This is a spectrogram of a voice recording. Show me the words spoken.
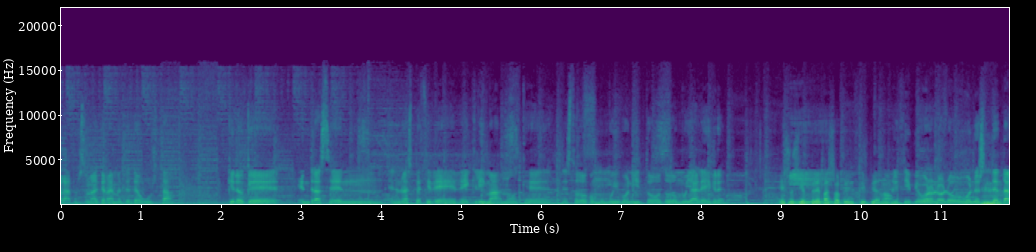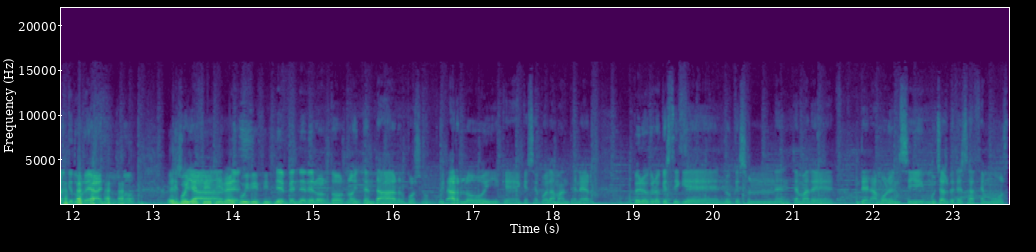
a la persona que realmente te gusta, creo que entras en, en una especie de, de clima, ¿no? Que es todo como muy bonito, todo muy alegre. Eso Y- siempre pasa al principio, ¿no? Al principio, bueno, lo, lo bueno es intentar que dure años, ¿no? Es Eso muy difícil, es muy difícil. Depende de los dos, ¿no? Intentar, pues, cuidarlo y que, que se pueda mantener. Pero creo que sí que lo que son en tema de, del amor en sí, muchas veces hacemos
